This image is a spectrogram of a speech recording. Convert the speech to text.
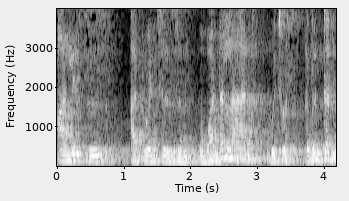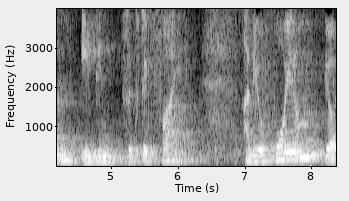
Alice's Adventures in Wonderland, which was written in 1865. And your poem, Your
